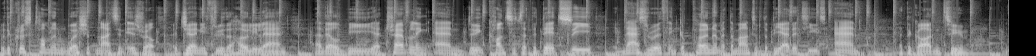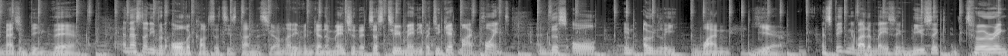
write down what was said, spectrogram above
with the Chris Tomlin Worship Nights in Israel, a journey through the Holy Land. Uh, they'll be uh, traveling and doing concerts at the Dead Sea, in Nazareth, in Capernaum, at the Mount of the Beatitudes, and at the Garden Tomb. Imagine being there. And that's not even all the concerts he's done this year. I'm not even going to mention that, just too many, but you get my point. And this all in only one year. And speaking about amazing music and touring,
